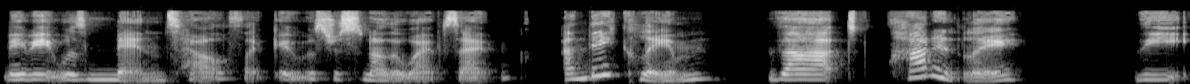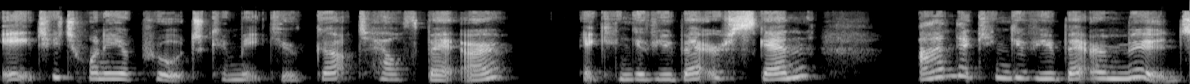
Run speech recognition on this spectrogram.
maybe it was men's health, like it was just another website. And they claim that apparently the 80 20 approach can make your gut health better, it can give you better skin, and it can give you better mood.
